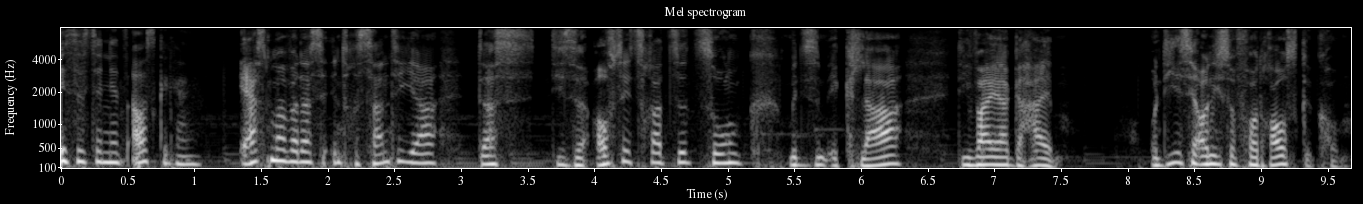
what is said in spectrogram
Ist es denn jetzt ausgegangen? Erstmal war das Interessante ja, dass diese Aufsichtsratssitzung mit diesem Eklat, die war ja geheim. Und die ist ja auch nicht sofort rausgekommen.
